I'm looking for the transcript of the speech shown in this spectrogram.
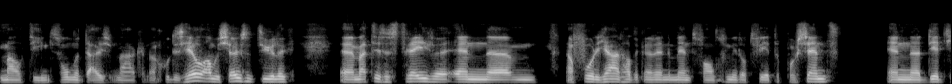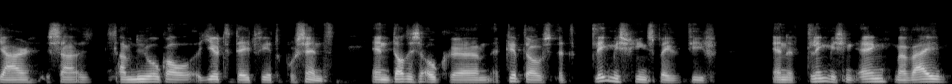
maal 10 is 100.000 maken. Nou goed, het is heel ambitieus natuurlijk, uh, maar het is een streven. En um, nou, vorig jaar had ik een rendement van gemiddeld 40%. En uh, dit jaar staan we nu ook al year-to-date 40%. En dat is ook uh, crypto's. Het klinkt misschien speculatief en het klinkt misschien eng, maar wij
